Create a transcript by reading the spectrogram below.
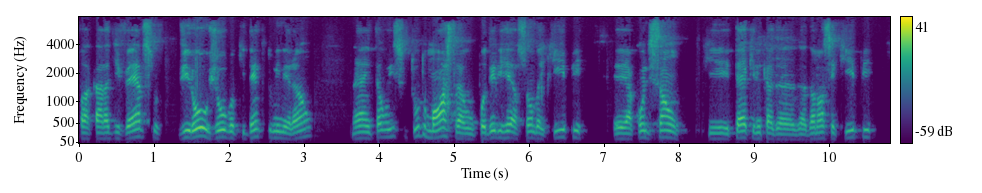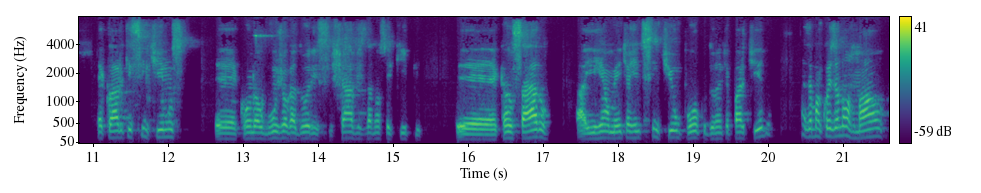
placar, adverso, virou o jogo aqui dentro do Mineirão, né? então isso tudo mostra o poder de reação da equipe, é, a condição que técnica da, da, da, nossa equipe. É claro que sentimos é, quando alguns jogadores chaves da nossa equipe é, cansaram, aí realmente a gente sentiu um pouco durante a partida, mas é uma coisa normal.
